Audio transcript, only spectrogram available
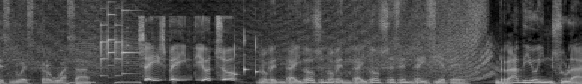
es nuestro WhatsApp. 628 92 92 67. Radio Insular.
